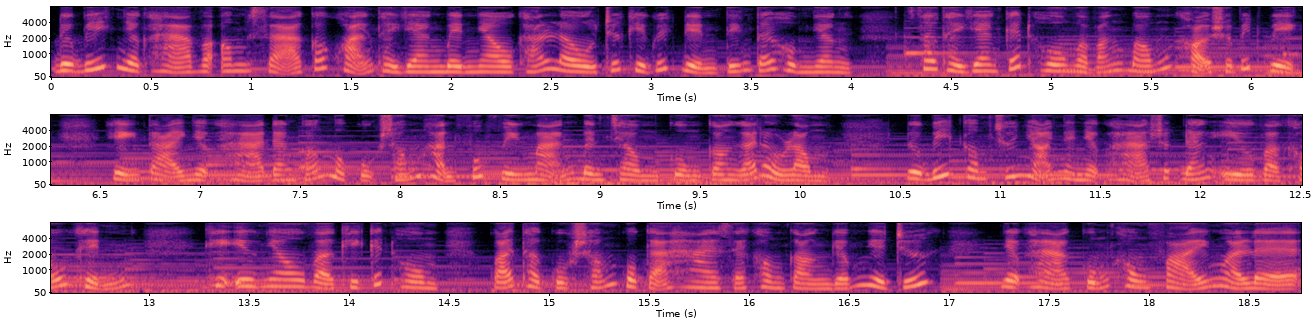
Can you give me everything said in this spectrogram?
Được biết, Nhật Hạ và ông xã có khoảng thời gian bên nhau khá lâu trước khi quyết định tiến tới hôn nhân. Sau thời gian kết hôn và vắng bóng khỏi showbiz Việt, hiện tại Nhật Hạ đang có một cuộc sống hạnh phúc viên mãn bên chồng cùng con gái đầu lòng. Được biết, công chúa nhỏ nhà Nhật Hạ rất đáng yêu và khấu khỉnh. Khi yêu nhau và khi kết hôn, quả thật cuộc sống của cả hai sẽ không còn giống như trước. Nhật Hạ cũng không phải ngoại lệ.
